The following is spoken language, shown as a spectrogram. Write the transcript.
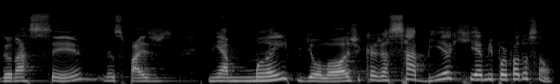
de eu nascer, meus pais, minha mãe biológica já sabia que ia me pôr para adoção.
